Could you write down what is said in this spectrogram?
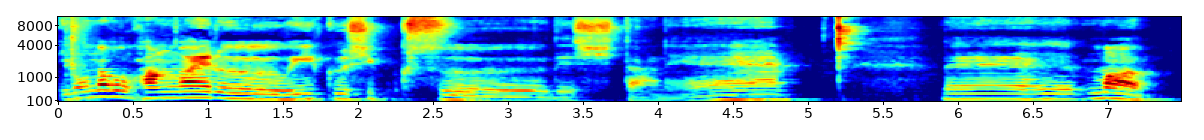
いろんなこと考えるウィーク6でしたね。で、まあ、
